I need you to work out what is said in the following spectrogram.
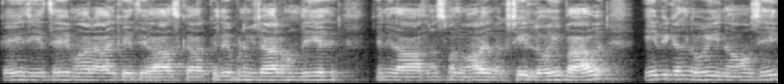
ਕਈ ਜੀ ਇੱਥੇ ਮਹਾਰਾਜ ਕੇ ਇਤਿਹਾਸਕਾਰ, ਕਿਤੇ ਆਪਣੇ ਵਿਚਾਰ ਹੁੰਦੀ ਹੈ ਜਿਹਨੇ ਦਾਸ ਨੂੰ ਸਮਝ ਮਹਾਰਾਜ ਬਖਸ਼ੀ ਲੋਈ ਭਾਵ, ਇਹ ਵੀ ਕਹਿੰਦੇ ਲੋਈ ਨਾਮ ਸੀ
